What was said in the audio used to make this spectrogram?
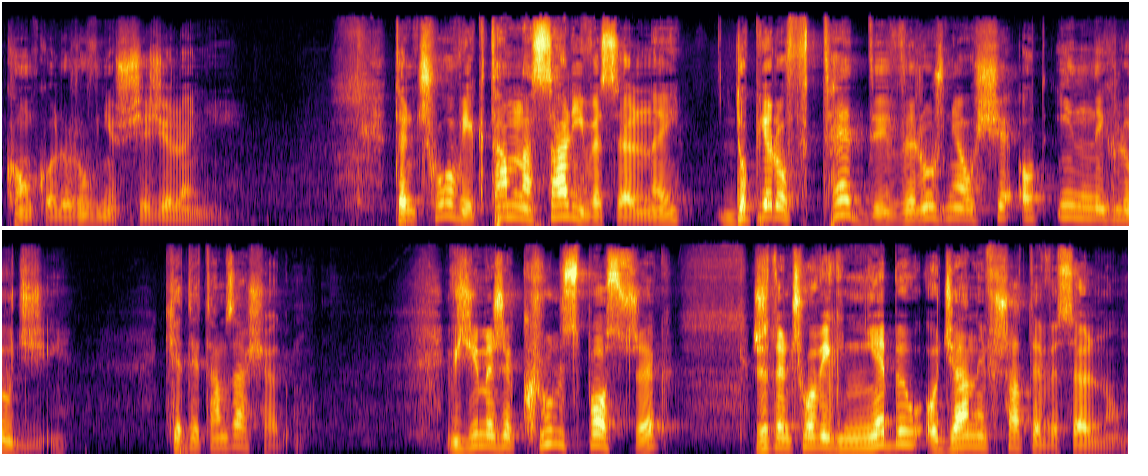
konkol również się zieleni. Ten człowiek tam na sali weselnej dopiero wtedy wyróżniał się od innych ludzi, kiedy tam zasiadł. Widzimy, że król spostrzegł, że ten człowiek nie był odziany w szatę weselną.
